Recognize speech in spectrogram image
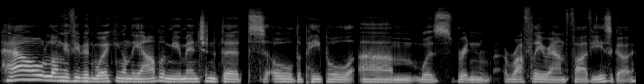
How long have you been working on the album? You mentioned that All the People um, was written roughly around five years ago.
